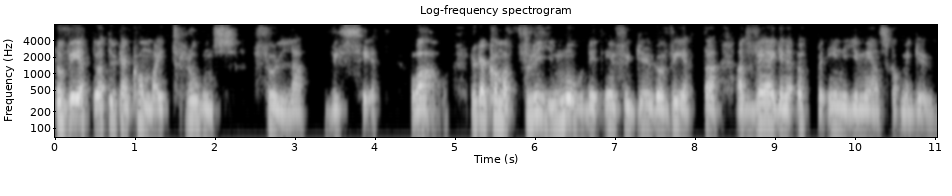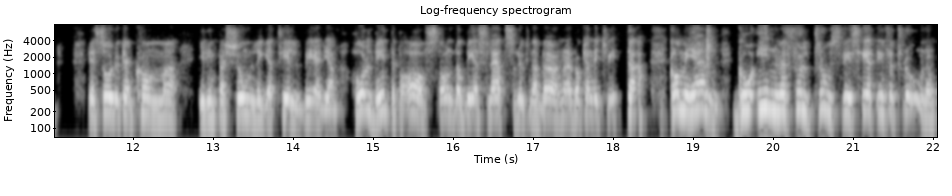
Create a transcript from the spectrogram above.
då vet du att du kan komma i trons fulla visshet. Wow! Du kan komma frimodigt inför Gud och veta att vägen är öppen in i gemenskap med Gud. Det är så du kan komma i din personliga tillbedjan. Håll dig inte på avstånd och be slätstrukna böner, då kan det kvitta. Kom igen, gå in med full trosvisshet inför tronen.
